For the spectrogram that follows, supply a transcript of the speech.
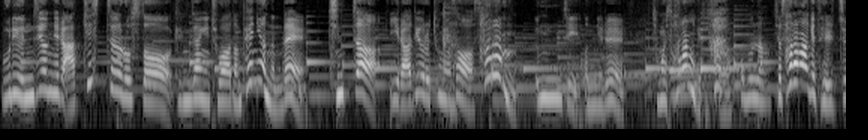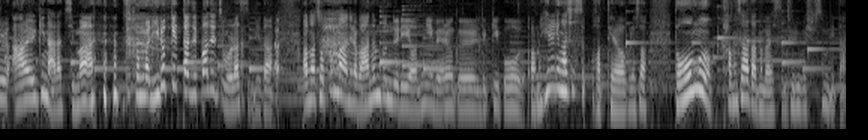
우리 은지 언니를 아티스트로서 굉장히 좋아하던 팬이었는데, 진짜 이 라디오를 통해서 사람 은지 언니를 정말 사랑하게 됐어요. 어머나. 제가 사랑하게 될 줄 알긴 알았지만 정말 이렇게까지 빠질 줄 몰랐습니다. 아마 저뿐만 아니라 많은 분들이 언니 매력을 느끼고 아마 힐링하셨을 것 같아요. 그래서 너무 감사하다는 말씀 드리고 싶습니다.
